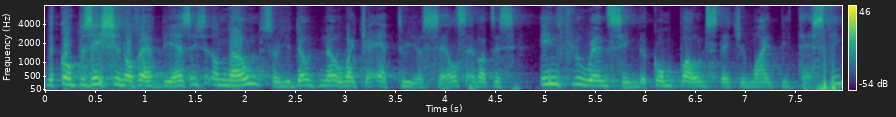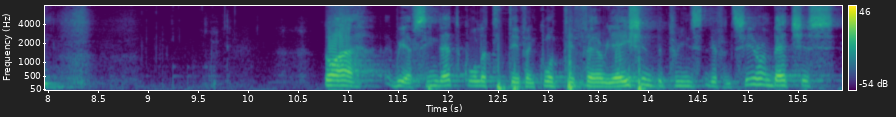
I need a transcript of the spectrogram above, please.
the composition of FBS is unknown, so you don't know what you add to your cells and what is influencing the compounds that you might be testing. Well, we have seen that qualitative and quantitative variation between different serum batches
